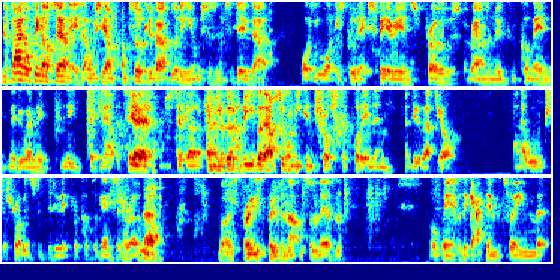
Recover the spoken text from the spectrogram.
the final thing I'll say on it is obviously I'm, I'm talking about bloody youngsters, and to do that, what you want is good experienced pros around them who can come in maybe when they need taking out the team. Yeah, just take out And you've got, pen. but you've got to have someone you can trust to put in and, and do that job. And I wouldn't trust Robinson to do it for a couple of games in a row. No. Well, he's, pro- he's proven that on Sunday, hasn't he? Albeit with a gap in between, but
